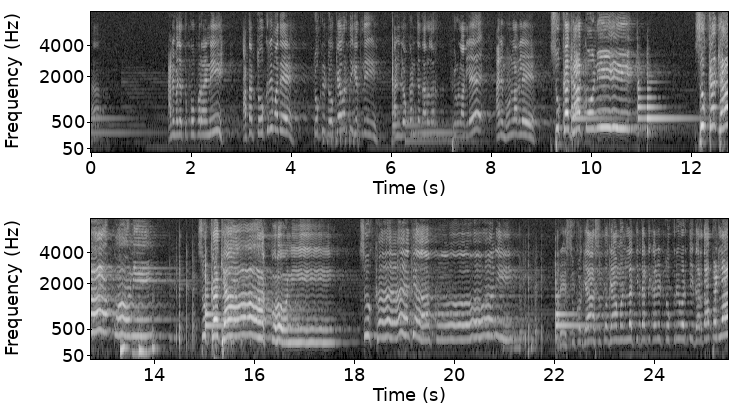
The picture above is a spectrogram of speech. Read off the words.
आणि माझ्या तुकोबरांनी आता टोकरीमध्ये टोकरी डोक्यावरती घेतली. आणि लोकांच्या दारोदार फिरू लागले आणि म्हणू लागले सुख घ्या कोणी? सुख घ्या कोणी? सुख घ्या कोणी? सुख घ्या कोणी? अरे सुख घ्या सुख घ्या म्हणलं की त्या ठिकाणी टोकरीवरती गर्दा पडला.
